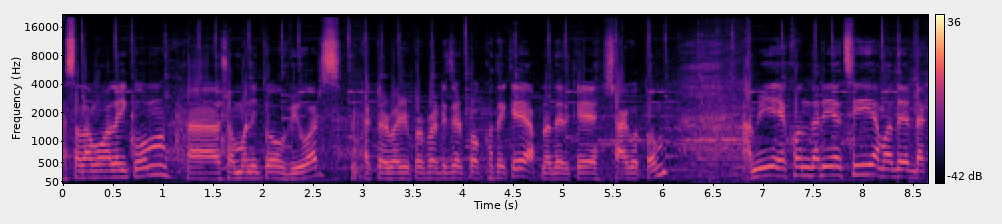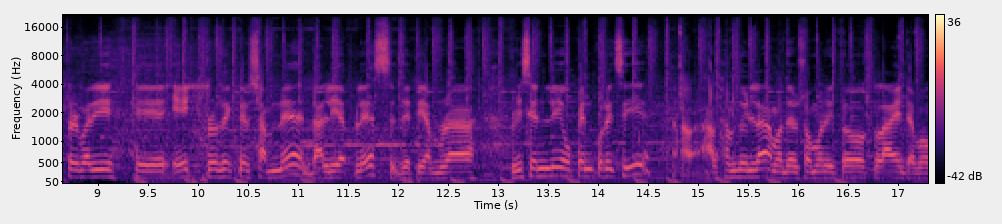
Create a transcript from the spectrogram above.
আসসালামু আলাইকুম সম্মানিত ভিউয়ার্স ডাক্তার বাড়ির প্রপার্টিজের পক্ষ থেকে আপনাদেরকে স্বাগতম। আমি এখন দাঁড়িয়ে আছি আমাদের ডাক্তার বাড়ি এইট প্রজেক্টের সামনে ডালিয়া প্লেস যেটি আমরা রিসেন্টলি ওপেন করেছি। আলহামদুলিল্লাহ, আমাদের সম্মানিত ক্লায়েন্ট এবং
